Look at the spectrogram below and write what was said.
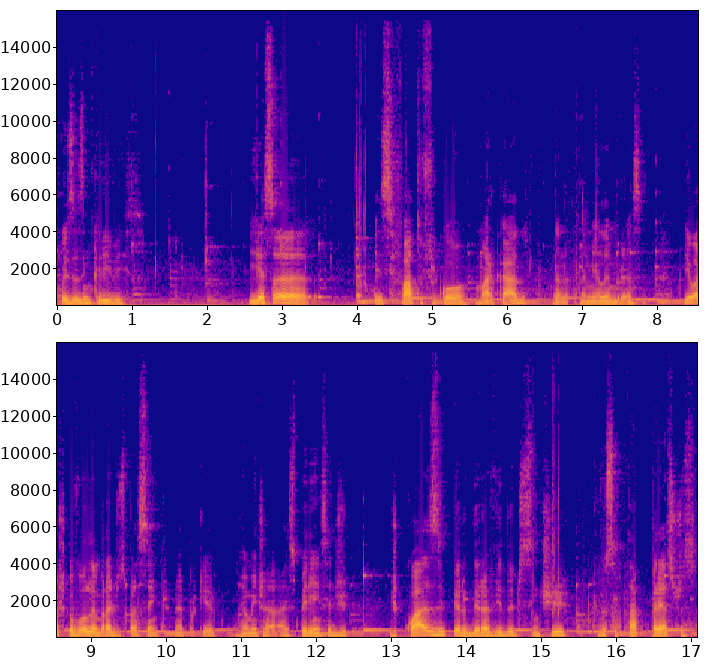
coisas incríveis. E essa esse fato ficou marcado na, na, minha lembrança e eu acho que eu vou lembrar disso para sempre, né? Porque realmente a, a, experiência de, de quase perder a vida, de sentir que você está prestes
